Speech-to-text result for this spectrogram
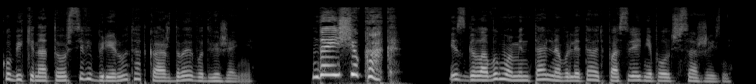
Кубики на торсе вибрируют от каждого его движения. Да еще как! Из головы моментально вылетают последние полчаса жизни.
